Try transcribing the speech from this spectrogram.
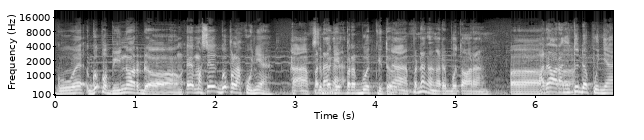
Gue, gue pebinor dong. Eh, maksudnya gue pelakunya pernah sebagai nggak? perebut gitu. Nah, pernah nggak ngerebut orang? Eh, Padahal orang itu udah punya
